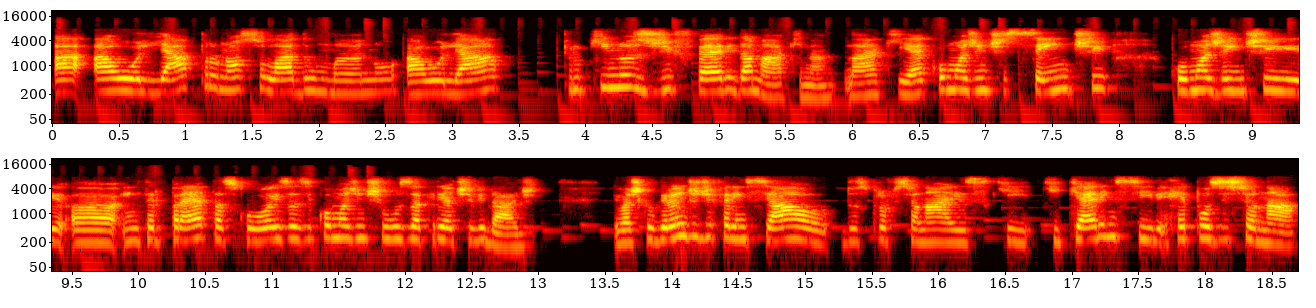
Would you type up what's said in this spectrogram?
a, a olhar para o nosso lado humano, a olhar para o que nos difere da máquina, né? Que é como a gente sente, como a gente uh, interpreta as coisas e como a gente usa a criatividade. Eu acho que o grande diferencial dos profissionais que, que querem se reposicionar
